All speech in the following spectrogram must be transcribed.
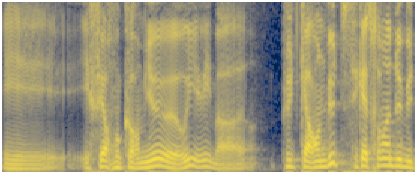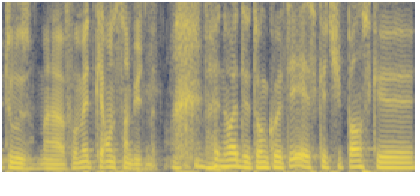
et, faire encore mieux. Oui, oui, bah, plus de 40 buts, c'est 82 buts Toulouse. Il bah, faut mettre 45 buts maintenant. Benoît, de ton côté, est-ce que tu penses que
